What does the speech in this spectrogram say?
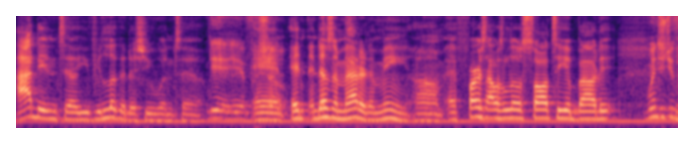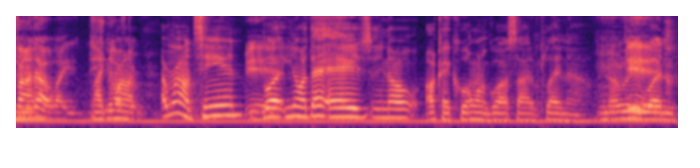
I didn't tell you, if you look at us, you wouldn't tell. Yeah, yeah, for and sure. it, it doesn't matter to me. Um, at first, I was a little salty about it, when did you you find know, out? Like, did like you know around around ten. Yeah. But you know, at that age, you know, okay, cool. I want to go outside and play now. You know, it really Yeah. wasn't.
